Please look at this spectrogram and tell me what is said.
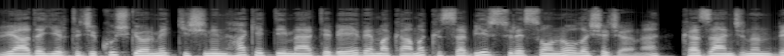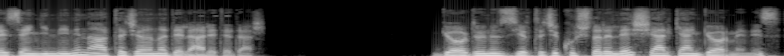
Rüyada yırtıcı kuş görmek kişinin hak ettiği mertebeye ve makama kısa bir süre sonra ulaşacağına, kazancının ve zenginliğinin artacağına delalet eder. Gördüğünüz yırtıcı kuşları leş yerken görmeniz,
